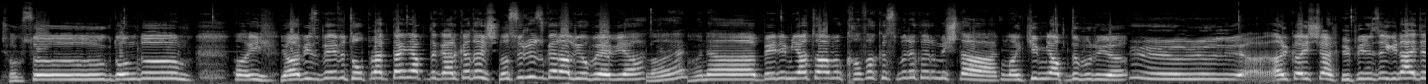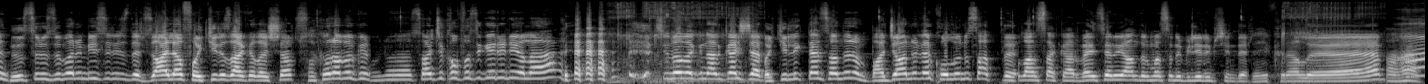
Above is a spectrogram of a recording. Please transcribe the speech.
Soğuk dondum. Ay ya biz bu evi topraktan yaptık arkadaş. Nasıl rüzgar alıyor bu ev ya? Lan ana benim yatağımın kafa kısmını kırmışlar. Ulan kim yaptı bunu ya? Arkadaşlar hepinize günaydın. Nasılsınız umarım iyisinizdir. Biz hala fakiriz arkadaşlar. Sakara bakın. Ana sadece kafası görünüyor la. Şuna bakın arkadaşlar. Fakirlikten sanırım bacağını ve kolunu sattı. Ulan Sakar ben seni uyandırmasını bilirim şimdi. Burayı kıralım. Aha.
